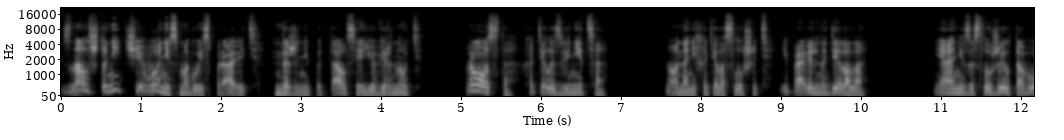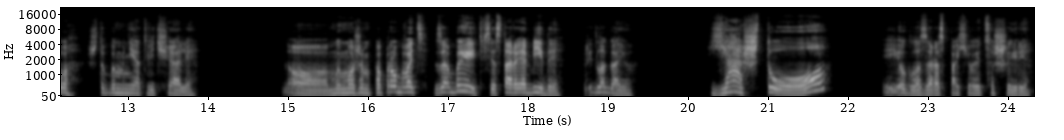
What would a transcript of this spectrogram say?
Знал, что ничего не смогу исправить. Даже не пытался ее вернуть. Просто хотел извиниться. Но она не хотела слушать и правильно делала. Я не заслужил того, чтобы мне отвечали. Но мы можем попробовать забыть все старые обиды. Предлагаю. «Я что?» Ее глаза распахиваются шире.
